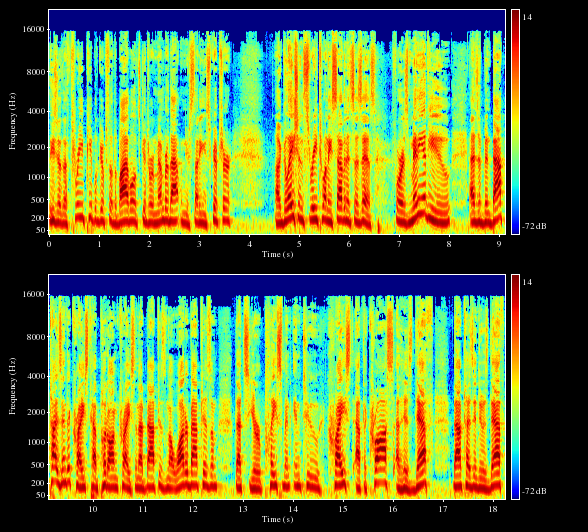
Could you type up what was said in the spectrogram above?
these are the three people groups of the Bible. It's good to remember that when you're studying Scripture. Uh, Galatians 3.27, it says this, For as many of you as have been baptized into Christ have put on Christ. And that baptism is not water baptism. That's your placement into Christ at the cross, at his death baptized into his death,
